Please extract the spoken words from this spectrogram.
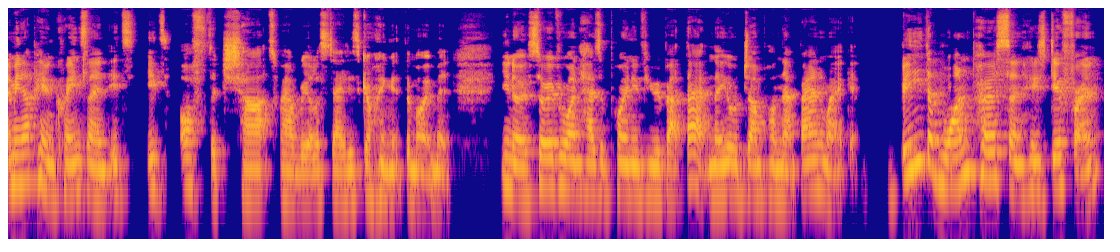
I mean, up here in Queensland, it's it's off the charts how real estate is going at the moment. You know, so everyone has a point of view about that, and they all jump on that bandwagon. Be the one person who's different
